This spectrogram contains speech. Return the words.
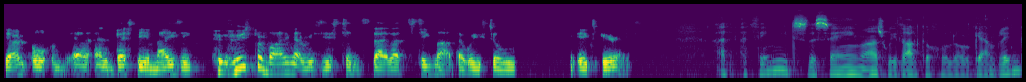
you know, or, and best be amazing? Who, who's providing that resistance, that that stigma that we still experience? I, I think it's the same as with alcohol or gambling.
